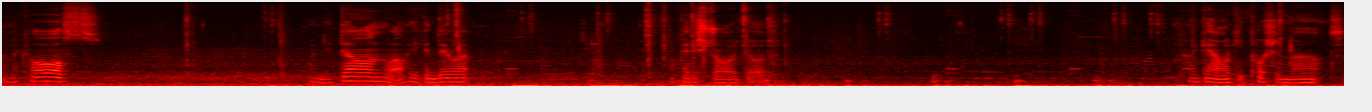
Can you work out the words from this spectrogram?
And of course, when you're done, well, he can do it. Okay, destroyed, good. Again, I'll keep pushing that.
